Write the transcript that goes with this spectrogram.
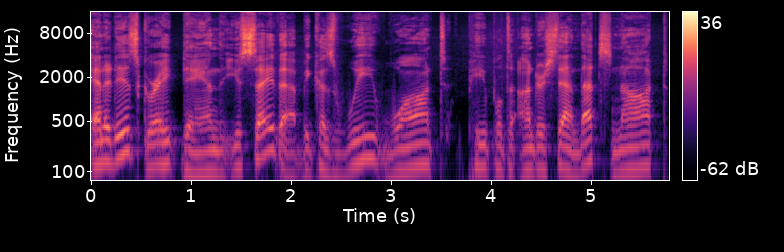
and it is great, Dan, that you say that because we want people to understand that's not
